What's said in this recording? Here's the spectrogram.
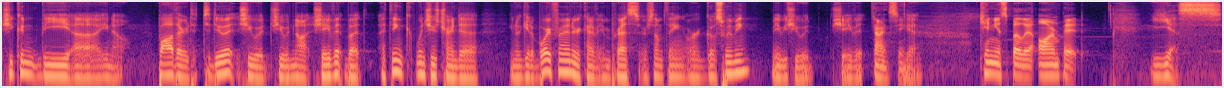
she couldn't be uh you know bothered to do it. She would she would not shave it, but I think when she was trying to you know get a boyfriend or kind of impress or something or go swimming, maybe she would shave it. I see. Yeah. Can you spell it armpit? Yes.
